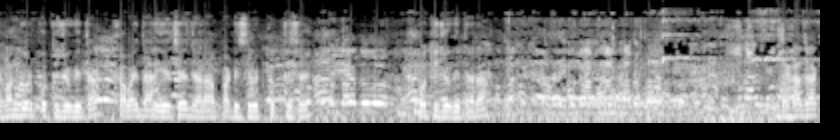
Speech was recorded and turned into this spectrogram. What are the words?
এখন দূর প্রতিযোগিতা সবাই দাঁড়িয়েছে যারা পার্টিসিপেট করতেছে প্রতিযোগিতারা দেখা যাক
